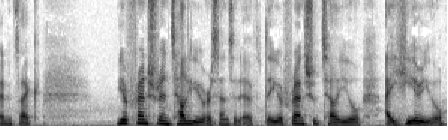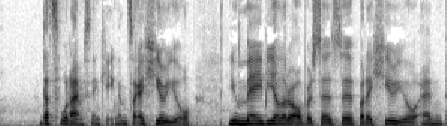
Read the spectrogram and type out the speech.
and it's like your friend shouldn't tell you you're sensitive. That your friend should tell you, "I hear you." That's what I'm thinking. And it's like I hear you you may be a little oversensitive, but I hear you, and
